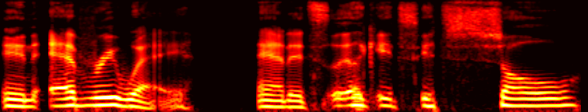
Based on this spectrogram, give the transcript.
in every way and it's like it's it's so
